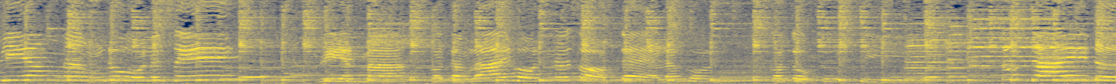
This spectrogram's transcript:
เพียงนั่งดูนั่นสิเรียนมาก็ตั้งหลายหนนะสอบแต่ละคน ก็ตกทุกทีตกใจตื่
